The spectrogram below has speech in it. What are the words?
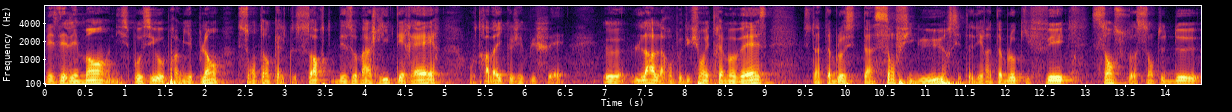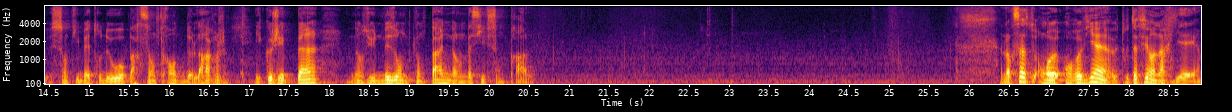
les éléments disposés au premier plan sont en quelque sorte des hommages littéraires au travail que j'ai pu faire. Euh, là, la reproduction est très mauvaise. C'est un tableau, c'est un sans figure, c'est-à-dire un tableau qui fait 162 cm de haut par 130 de large et que j'ai peint dans une maison de campagne dans le massif central. Alors ça, on, revient tout à fait en arrière.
